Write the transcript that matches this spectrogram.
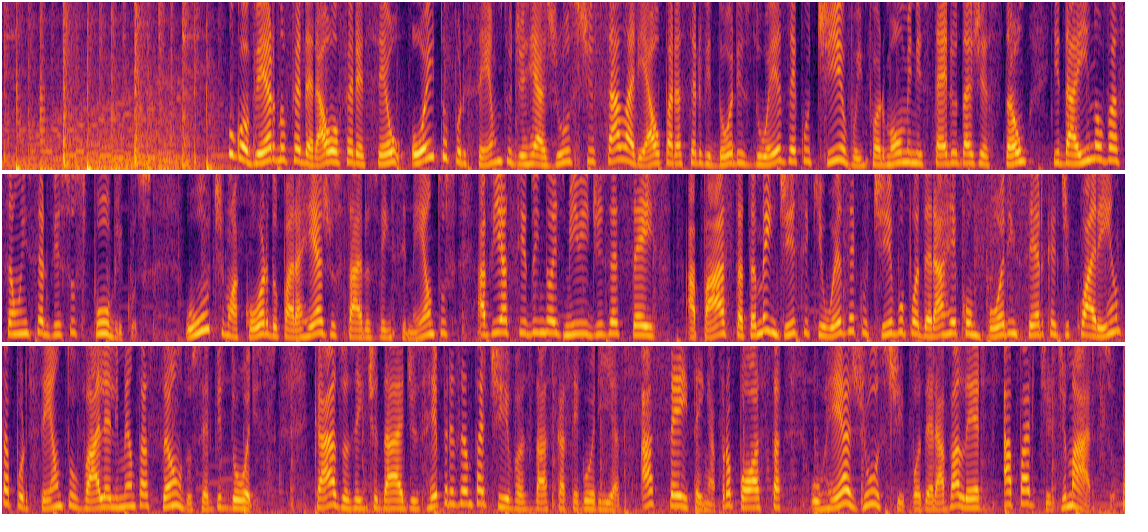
o governo federal ofereceu 8% de reajuste salarial para servidores do Executivo, informou o Ministério da Gestão e da Inovação em Serviços Públicos. O último acordo para reajustar os vencimentos havia sido em 2016. A pasta também disse que o Executivo poderá recompor em cerca de 40% o vale alimentação dos servidores. Caso as entidades representativas das categorias aceitem a proposta, o reajuste poderá valer a partir de março.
